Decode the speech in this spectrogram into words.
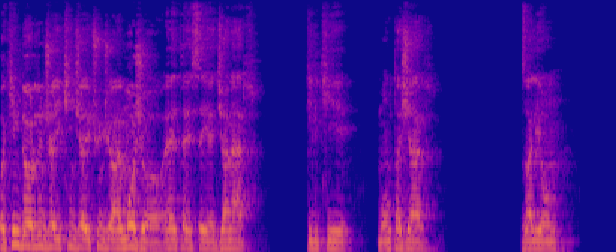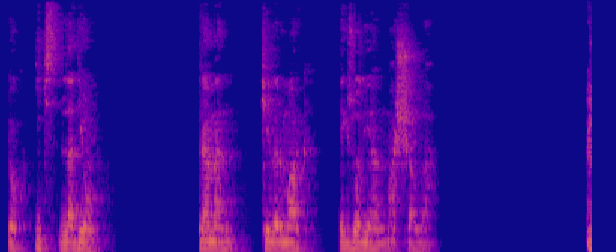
Bakayım dördüncü ay, ikinci ay, üçüncü ay Mojo, ETS'ye, Caner, Tilki, Montajer, Zalion, yok X Ladion, Tremen, Killer Mark, Exodian maşallah.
